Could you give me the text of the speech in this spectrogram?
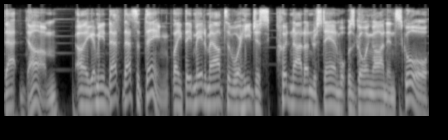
that dumb." Like, I mean, that that's the thing. Like, they made him out to where he just could not understand what was going on in school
